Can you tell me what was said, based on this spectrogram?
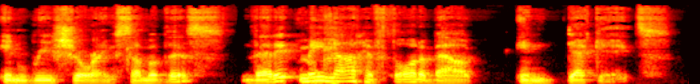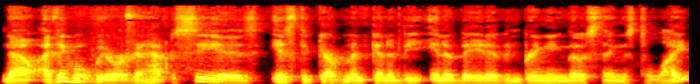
in reshoring some of this that it may not have thought about in decades. Now, I think what we are going to have to see is, is the government going to be innovative in bringing those things to light,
